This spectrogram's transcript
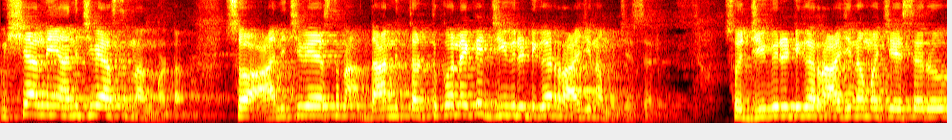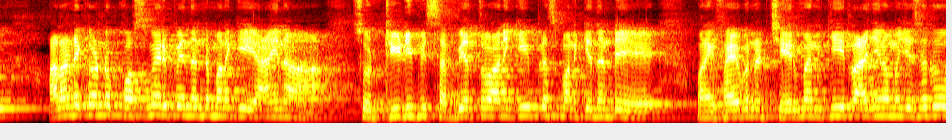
విషయాల్ని అణిచివేస్తున్నారు అనమాట సో అణిచివేస్తున్న దాన్ని తట్టుకోలేకే జీవిరెడ్డి గారు రాజీనామా చేశారు. సో జీవిరెడ్డి గారు రాజీనామా చేశారు. అలాంటి కాకుండా కొసమేరిపోయిందంటే మనకి ఆయన సో టీడీపీ సభ్యత్వానికి ప్లస్ మనకి ఏంటంటే మనకి ఫైబర్ నెట్ చైర్మన్కి రాజీనామా చేశారు.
